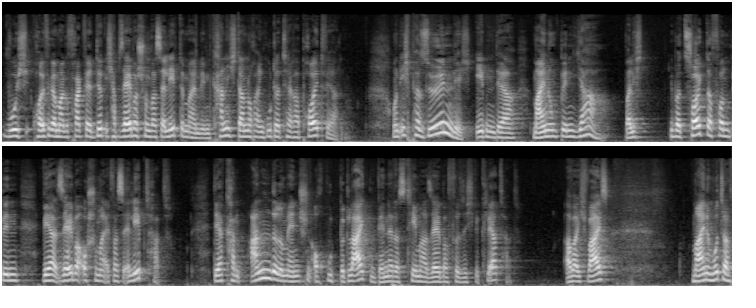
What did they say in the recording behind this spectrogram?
wo ich häufiger mal gefragt werde, Dirk, ich habe selber schon was erlebt in meinem Leben, kann ich dann noch ein guter Therapeut werden? Und ich persönlich eben der Meinung bin, ja, weil ich überzeugt davon bin, wer selber auch schon mal etwas erlebt hat, der kann andere Menschen auch gut begleiten, wenn er das Thema selber für sich geklärt hat. Aber ich weiß, meine Mutter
